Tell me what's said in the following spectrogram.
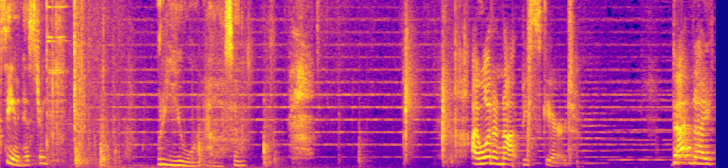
See you in history. What do you want, Allison? I want to not be scared. That night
